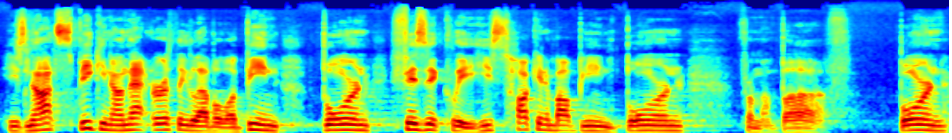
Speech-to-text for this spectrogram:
He's not speaking on that earthly level of being born physically. He's talking about being born from above, born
